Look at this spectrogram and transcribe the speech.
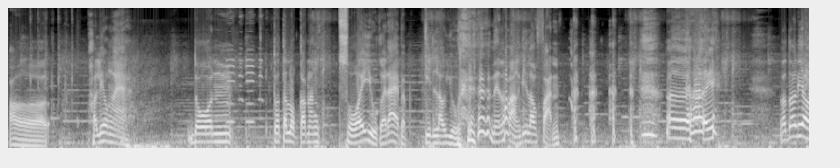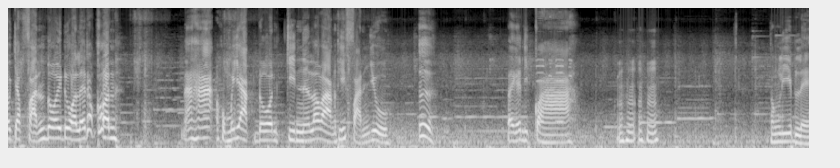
เออเขาเรียกว่าไง โดนตัวตลกกำลังโซยอยู่ก็ได้แบบกินเราอยู่ ในระหว่างที่เราฝัน เออเฮ้ย เราต้องเรียกออกจากฝันโดยด่วนเลยทุกคน นะฮะ ผมไม่อยากโดนกินในระหว่างที่ฝันอยู่ อือไปกันดีกว่า อือหืออือหือต้องรีบเลย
